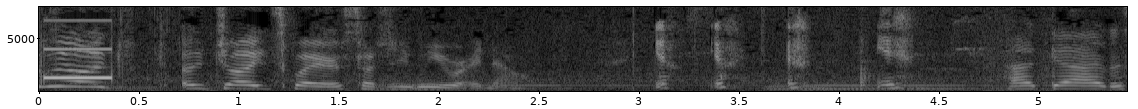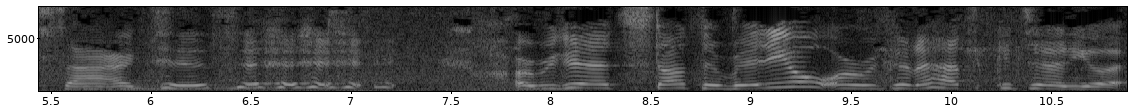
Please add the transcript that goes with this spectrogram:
Like a giant spider touching me right now. I got a scientist. are we gonna start the video or are we gonna have to continue it?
